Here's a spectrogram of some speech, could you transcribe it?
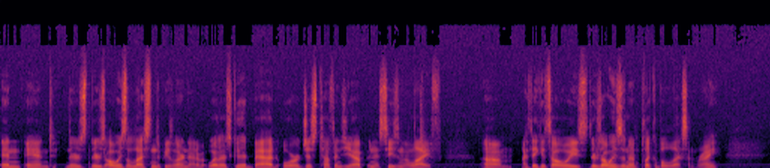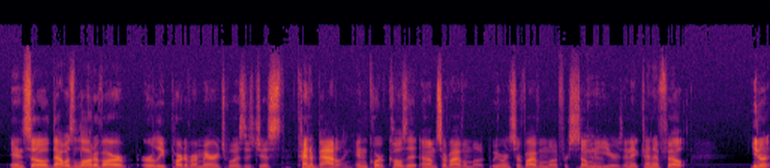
and and there's there's always a lesson to be learned out of it whether it's good bad or just toughens you up in a season of life um i think it's always there's always an applicable lesson right? And so that was a lot of our early part of our marriage was is just kind of battling. And court calls it um, survival mode. We were in survival mode for so many years and it kind of felt you know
